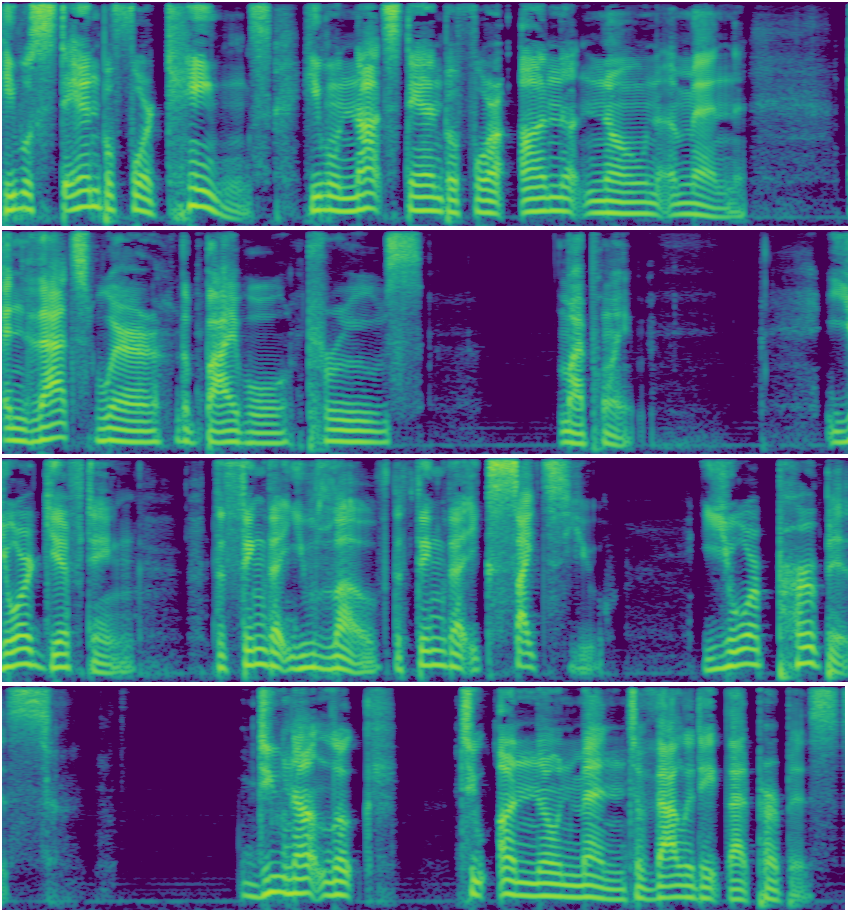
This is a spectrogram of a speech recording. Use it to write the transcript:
He will stand before kings, he will not stand before unknown men. And that's where the Bible proves my point. Your gifting, the thing that you love, the thing that excites you, your purpose, do not look to unknown men to validate that purpose.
